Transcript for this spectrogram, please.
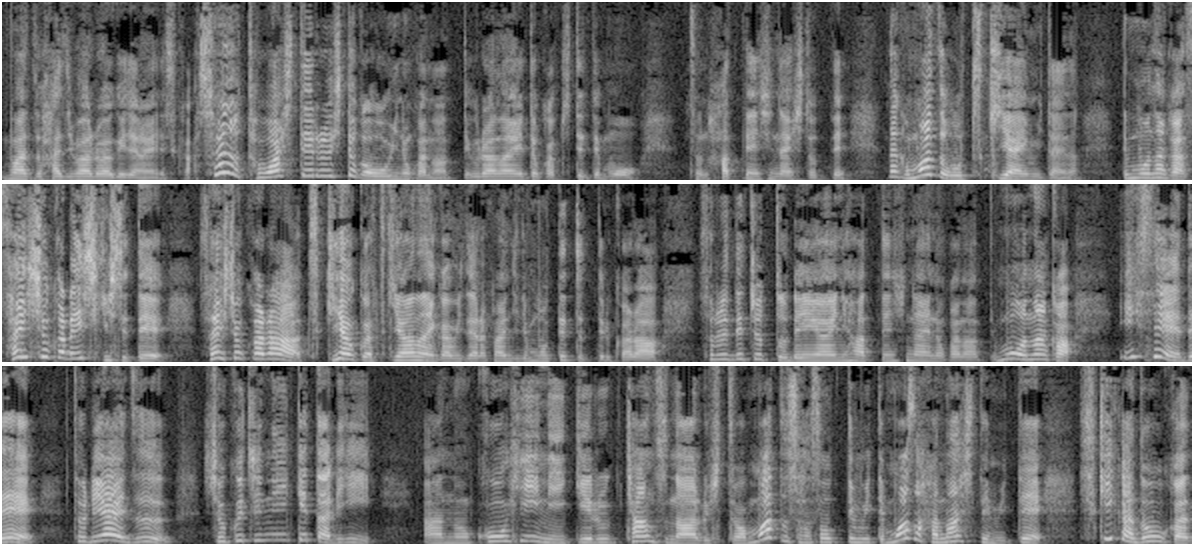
まず始まるわけじゃないですか。そういうの飛ばしてる人が多いのかなって、占いとか来てても、その発展しない人って。なんかまずお付き合いみたいな。でもなんか最初から意識してて、最初から付き合うか付き合わないかみたいな感じで持ってっちゃってるから、それでちょっと恋愛に発展しないのかなって。もうなんか異性で、とりあえず食事に行けたり、あの、コーヒーに行けるチャンスのある人は、まず誘ってみて、まず話してみて、好きかどうか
